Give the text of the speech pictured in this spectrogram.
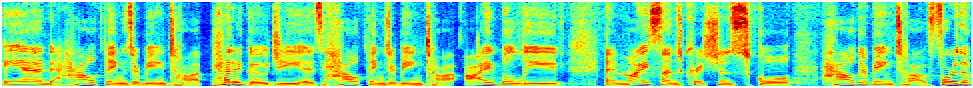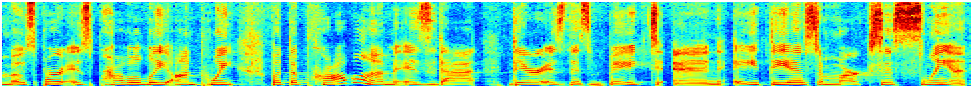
and how things are being taught. Pedagogy is how things are being taught. I believe in my son's Christian school, how they're being taught for the most part is probably on point. But the problem is that there is this baked in atheist, a Marxist slant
